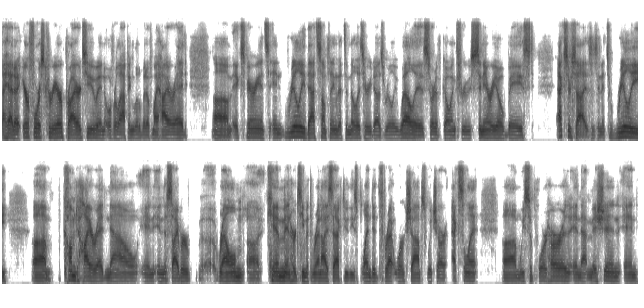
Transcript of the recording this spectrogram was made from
I had an Air Force career prior to and overlapping a little bit of my higher ed um, experience. And really that's something that the military does really well is sort of going through scenario based exercises. And it's really um, come to higher ed now in, in the cyber uh, realm. Uh, Kim and her team at the Ren ISAC do these blended threat workshops, which are excellent. Um, we support her in, in, that mission, and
